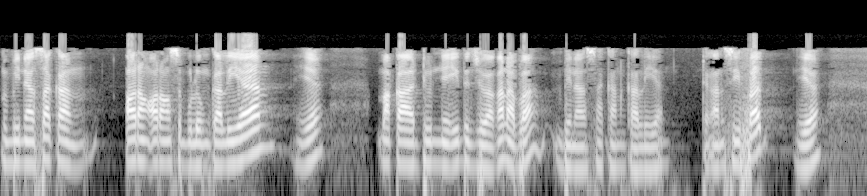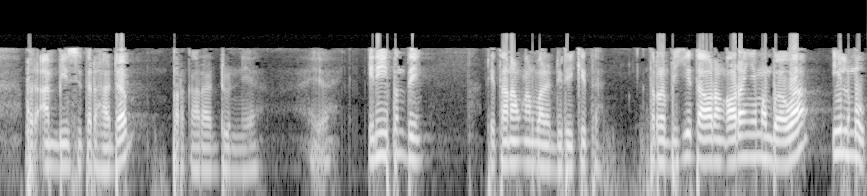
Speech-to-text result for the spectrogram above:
membinasakan orang-orang sebelum kalian. ya Maka dunia itu juga akan apa? Binasakan kalian. Dengan sifat ya berambisi terhadap perkara dunia. Ya. Ini penting ditanamkan pada diri kita. Terlebih kita orang-orang yang membawa ilmu,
